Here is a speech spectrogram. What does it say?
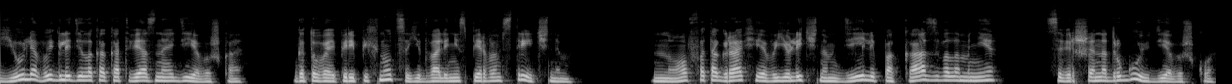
Юля выглядела как отвязная девушка, готовая перепихнуться едва ли не с первым встречным. Но фотография в ее личном деле показывала мне совершенно другую девушку.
